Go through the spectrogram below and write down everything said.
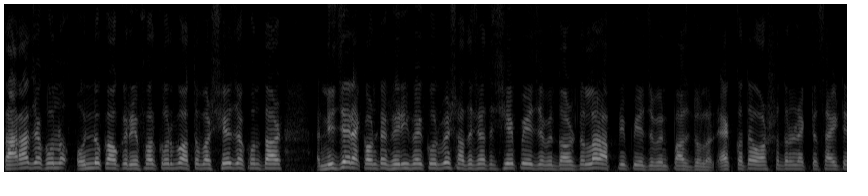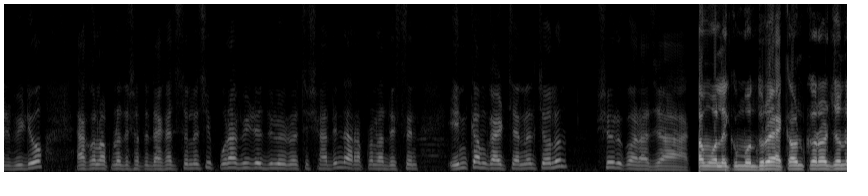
তারা যখন অন্য কাউকে রেফার করবে অথবা সে যখন তার নিজের অ্যাকাউন্টে ভেরিফাই করবে, সাথে সাথে সে পেয়ে যাবে দশ ডলার আপনি পেয়ে যাবেন পাঁচ ডলার এক কথায় অসাধারণ একটা সাইটের ভিডিও এখন আপনাদের সাথে দেখাতে চলেছি। পুরো ভিডিও জুড়ে রয়েছে স্বাধীন। আর আপনারা দেখছেন ইনকাম গাইড চ্যানেল চলুন শুরু করা যাক। আসসালামু আলাইকুম বন্ধুরা অ্যাকাউন্ট করার জন্য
